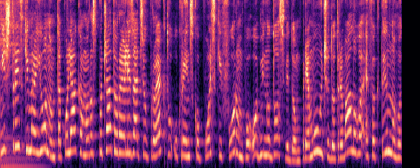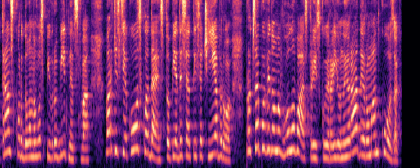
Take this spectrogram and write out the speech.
Між Стрийським районом та поляками розпочато реалізацію проекту Українсько-польський форум по обміну досвідом, прямуючи до тривалого ефективного транскордонного співробітництва, вартість якого складає 150 тисяч євро. Про це повідомив голова Стрийської районної ради Роман Козак.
